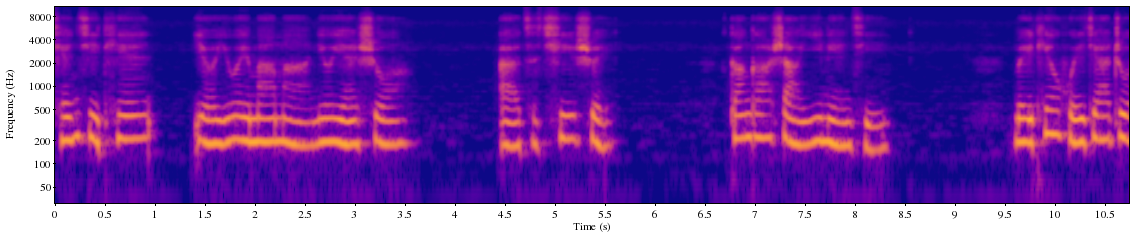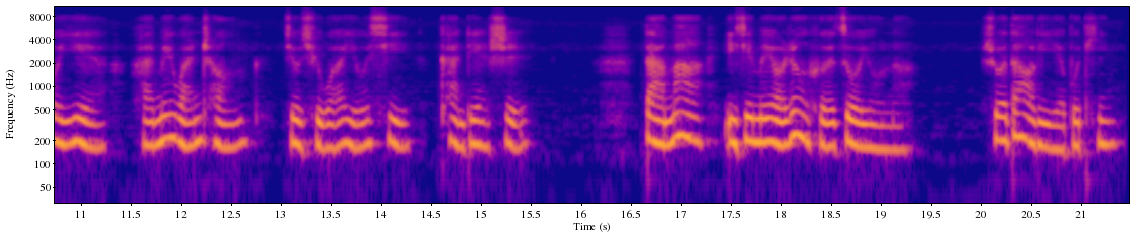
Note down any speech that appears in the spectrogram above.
前几天，有一位妈妈留言说：“儿子七岁，刚刚上一年级，每天回家作业还没完成，就去玩游戏、看电视，打骂已经没有任何作用了，说道理也不听。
